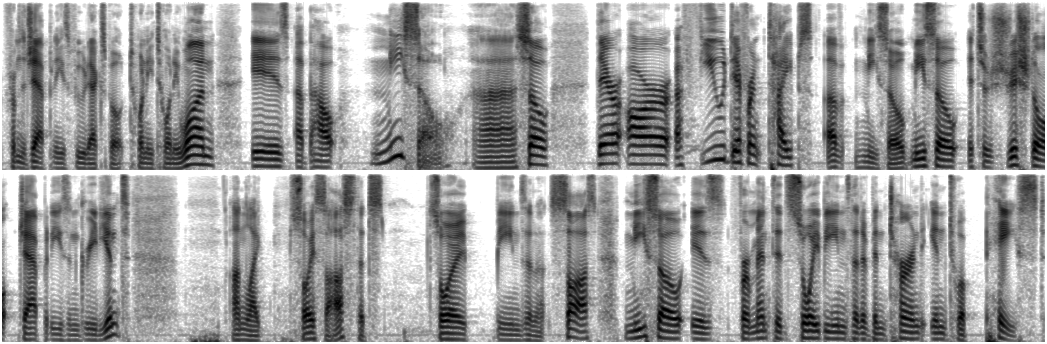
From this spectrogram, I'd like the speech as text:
from the Japanese Food Expo 2021 is about miso. Uh, so there are a few different types of miso. Miso, it's a traditional Japanese ingredient, unlike soy sauce that's soybeans in a sauce. Miso is fermented soybeans that have been turned into a paste.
